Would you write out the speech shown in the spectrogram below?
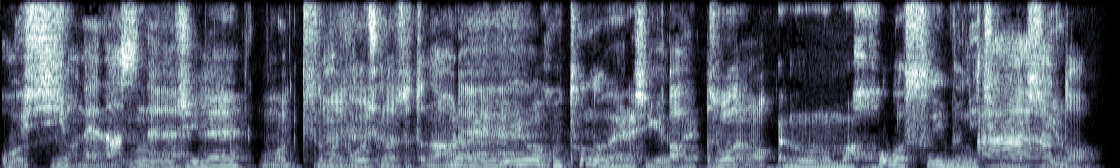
美味しいよね、ナスね。美味しいねもういつの間にか美味しくなっちゃったな、あまあれ。栄養はほとんどないらしいけどねあ、そうなの？うんまあほぼ水分に近いらしいよよ。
